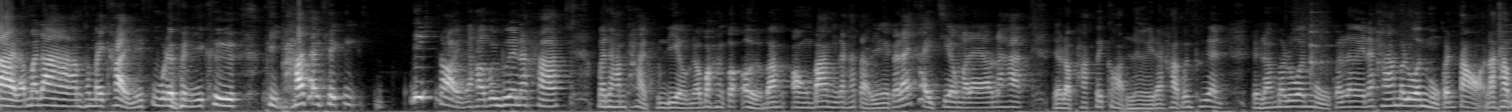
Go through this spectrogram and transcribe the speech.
ตายแล้วมาดามทำไมไข่ไม่ฟูเลยวันนี้คือผิดพลาดทางเทคนิคนิดหน่อยนะคะเพื่อนๆนะคะ มาดามถ่ายคนเดียวนะบางครั้งก็เออบ้างอองบ้างนะคะ แต่ยังไงก็ได้ไข่เจียวมาแล้วนะคะ เดี๋ยวเราพักไปก่อนเลยนะคะเพื่อนๆเดี๋ยวเรามารวนหมูกันเลยนะคะ มารวนหมูกันต่อนะคะเ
